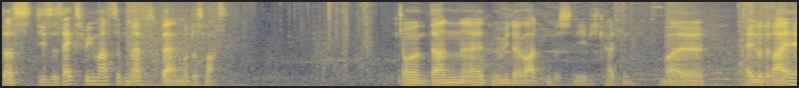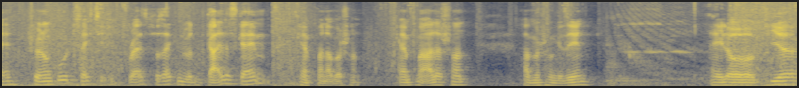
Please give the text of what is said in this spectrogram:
Dass diese sechs Remastered Maps, bam, und das war's. Und dann äh, hätten wir wieder warten müssen, Ewigkeiten. Weil Halo 3, schön und gut, 60 Frames per Second wird ein geiles Game. Kennt man aber schon. Kennt man alle schon. Haben wir schon gesehen. Halo 4, äh,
